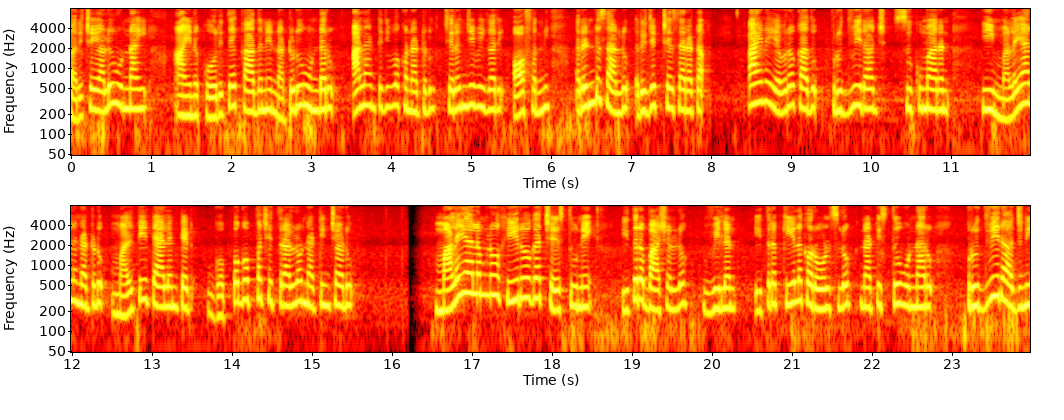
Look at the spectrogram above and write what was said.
పరిచయాలు ఉన్నాయి. ఆయన కోరితే కాదనే నటుడు ఉండరు. అలాంటిది ఒక నటుడు చిరంజీవి గారి ఆఫర్ని రెండుసార్లు రిజెక్ట్ చేశారట. ఆయన ఎవరో కాదు పృథ్వీరాజ్ సుకుమారన్. ఈ మలయాళ నటుడు మల్టీ టాలెంటెడ్ గొప్ప గొప్ప చిత్రాల్లో నటించాడు. మలయాళంలో హీరోగా చేస్తూనే ఇతర భాషల్లో విలన్ ఇతర కీలక రోల్స్లో నటిస్తూ ఉన్నారు. పృథ్వీరాజ్ని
